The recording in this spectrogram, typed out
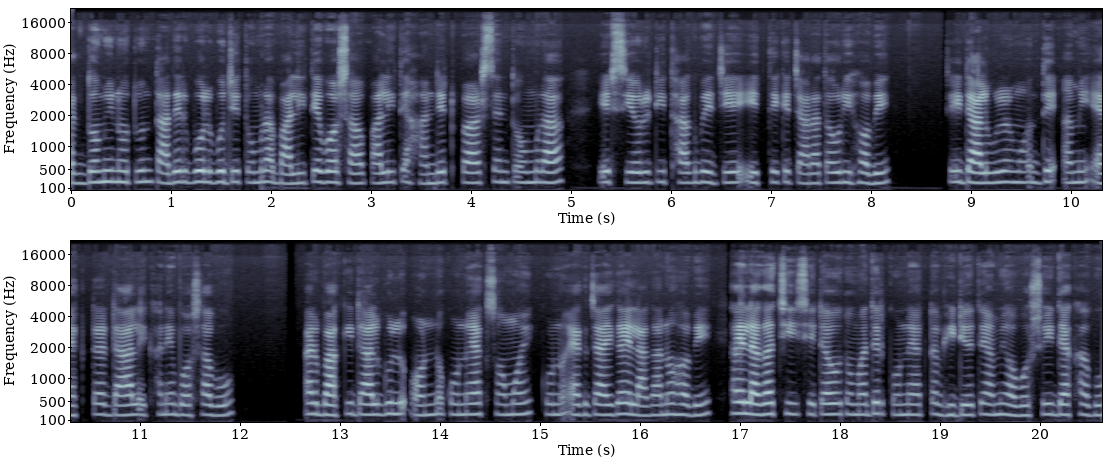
একদমই নতুন তাদের বলব যে তোমরা বালিতে বসাও, বালিতে হান্ড্রেড পারসেন্ট তোমরা এর সিওরিটি থাকবে যে এর থেকে চারা তৈরি হবে। সেই ডালগুলোর মধ্যে আমি একটা ডাল এখানে বসাবো। আর বাকি ডালগুলো অন্য কোনো এক সময় কোনো এক জায়গায় লাগানো হবে। তাই লাগাচ্ছি সেটাও তোমাদের কোনো একটা ভিডিওতে আমি অবশ্যই দেখাবো।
